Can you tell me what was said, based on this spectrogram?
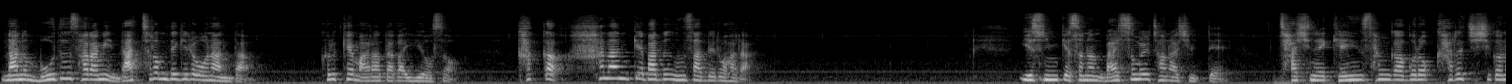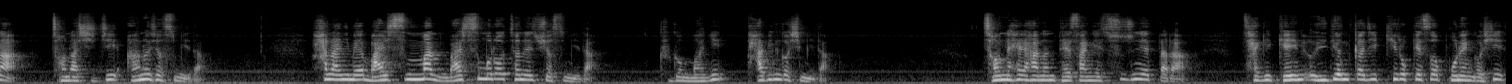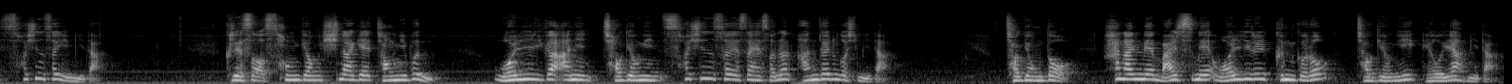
나는 모든 사람이 나처럼 되기를 원한다. 그렇게 말하다가 이어서 각각 하나님께 받은 은사대로 하라. 예수님께서는 말씀을 전하실 때 자신의 개인 생각으로 가르치시거나 전하시지 않으셨습니다. 하나님의 말씀만 말씀으로 전해주셨습니다. 그것만이 답인 것입니다. 전해야 하는 대상의 수준에 따라 자기 개인 의견까지 기록해서 보낸 것이 서신서입니다. 그래서 성경 신학의 정립은 원리가 아닌 적용인 서신서에서 해서는 안 되는 것입니다. 적용도 하나님의 말씀의 원리를 근거로 적용이 되어야 합니다.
